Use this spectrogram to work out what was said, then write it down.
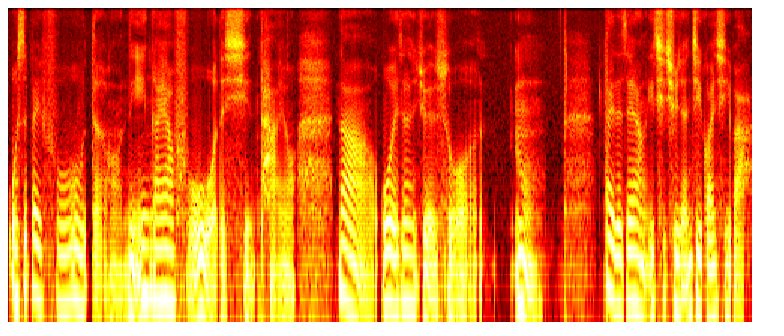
我是被服务的哦，你应该要服务我的心态哦。那我也真的觉得说，嗯，带着这样一起去人际关系吧。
